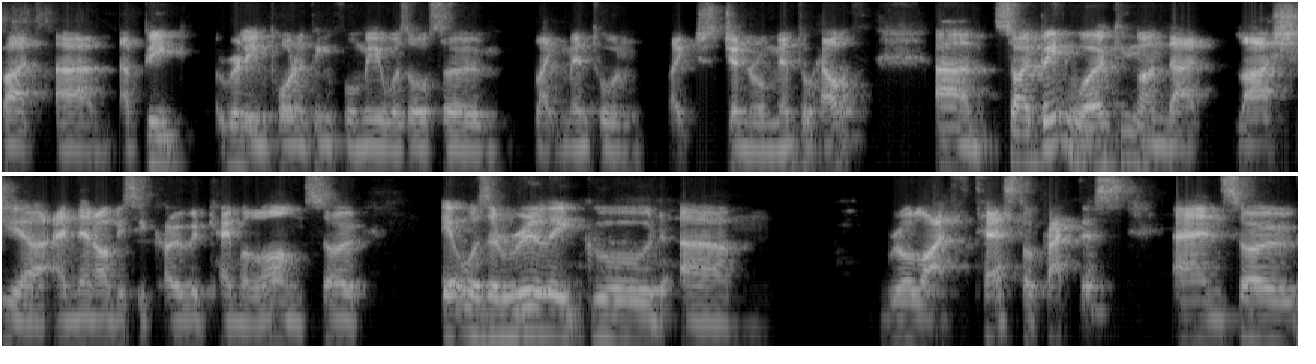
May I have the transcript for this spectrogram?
but um, a big, really important thing for me was also like mental and like just general mental health. Um, so I'd been working on that last year, and then obviously COVID came along. So it was a really good um, real life test or practice. And so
